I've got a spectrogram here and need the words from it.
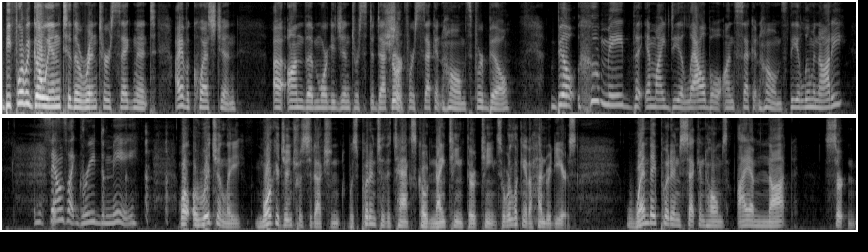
Before we go into the renter segment, I have a question uh, on the mortgage interest deduction Sure. for second homes for Bill. Bill, who made the MID allowable on second homes? The Illuminati? It sounds like greed to me. Well, originally, mortgage interest deduction was put into the tax code 1913, so we're looking at 100 years. When they put in second homes, I am not certain,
